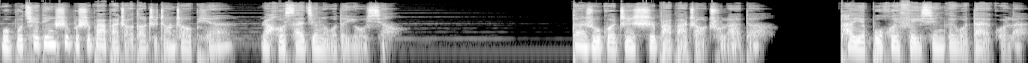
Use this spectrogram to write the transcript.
我不确定是不是爸爸找到这张照片，然后塞进了我的邮箱。但如果这是爸爸找出来的，他也不会费心给我带过来，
